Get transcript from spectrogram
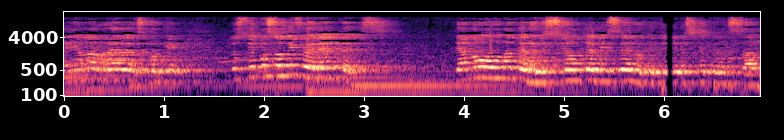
ahí en las redes porque los tiempos son diferentes. Ya no una televisión te dice lo que tienes que pensar.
